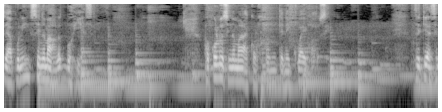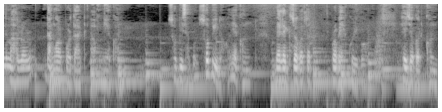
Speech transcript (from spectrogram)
যে আপুনি চিনেমা হলত বহি আছে। সকলো চিনেমাৰ আকৰ্ষণ তেনেকুৱাই হোৱা উচিত। যেতিয়া চিনেমা হলৰ ডাঙৰ পৰ্দাত আপুনি এখন ছবি চাব ছবি নহয় এখন বেলেগ জগতত প্ৰৱেশ কৰিব সেই জগতখন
